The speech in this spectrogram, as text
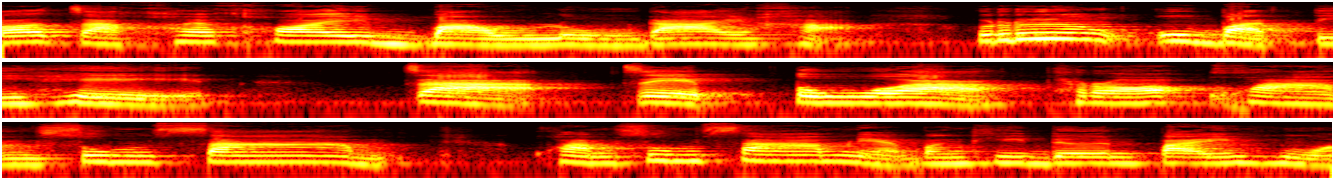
ก็จะค่อยๆเบาลงได้ค่ะ เรื่องอุบัติเหตุ จะเจ็บตัวเพราะความซุ่มซ่าม ความซุ่มซ่ามเนี่ยบางทีเดินไปหัว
